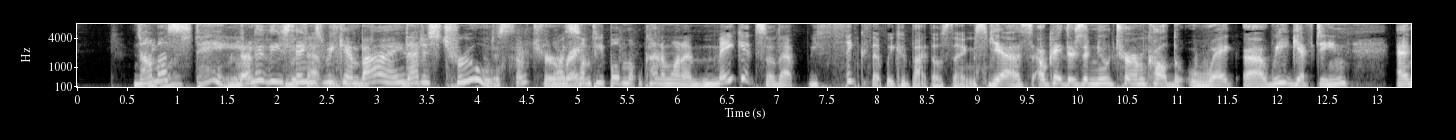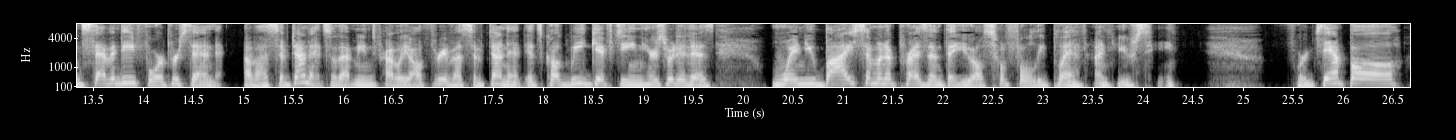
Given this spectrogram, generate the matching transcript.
Namaste. None of these With things that- we can buy. That is true. That is so true, Or right? Some people kind of want to make it so that we think that we could buy those things. Yes. Okay. There's a new term called we, uh, we gifting, and 74% of us have done it. So that means probably all three of us have done it. It's called we gifting. Here's what it is when you buy someone a present that you also fully plan on using. For example,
